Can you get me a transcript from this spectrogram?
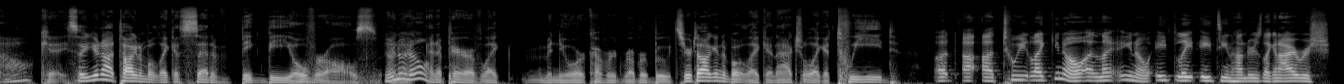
Okay, so you're not talking about like a set of Big B overalls. No, no, a- no. And a pair of like manure-covered rubber boots. You're talking about like an actual like a tweed. a, a, a tweet like you know a, like, you know eight, late 1800s like an irish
